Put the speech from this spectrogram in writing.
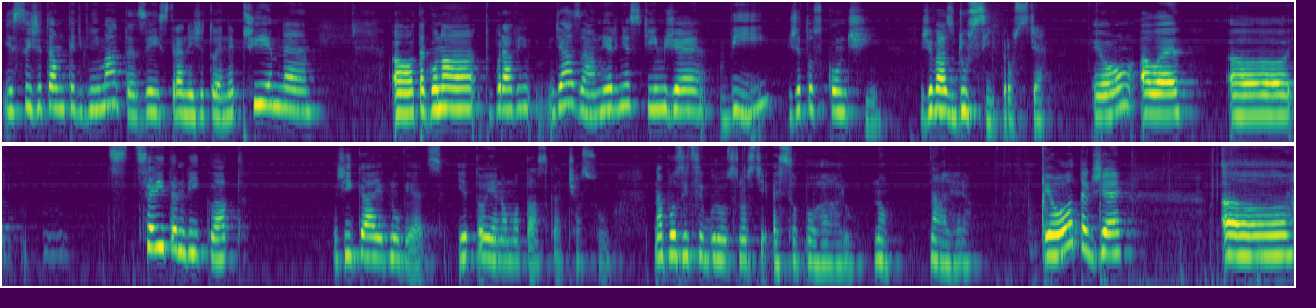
jestliže tam teď vnímáte z její strany, že to je nepříjemné, uh, tak ona to právě dělá záměrně s tím, že ví, že to skončí, že vás dusí prostě, jo, ale uh, celý ten výklad říká jednu věc, je to jenom otázka času. Na pozici budoucnosti ESO poháru, no, nádhera. Jo, takže uh,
